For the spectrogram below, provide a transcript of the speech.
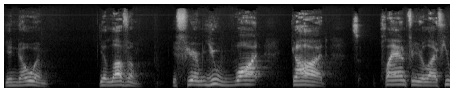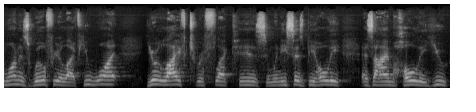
you know Him, you love Him, you fear Him. You want God's plan for your life, you want His will for your life, you want your life to reflect His. And when He says, Be holy as I am holy, you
